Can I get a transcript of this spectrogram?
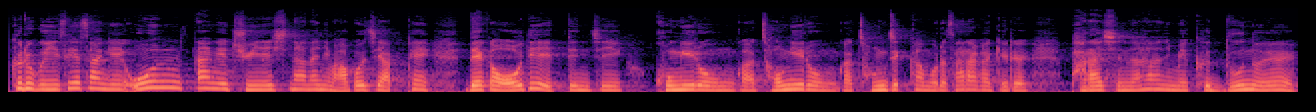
그리고 이 세상의 온 땅의 주인이신 하나님 아버지 앞에 내가 어디에 있든지 공의로움과 정의로움과 정직함으로 살아가기를 바라시는 하나님의 그 눈을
